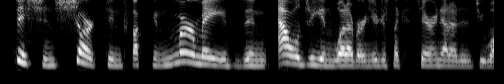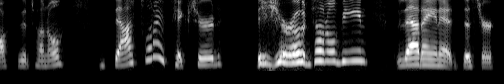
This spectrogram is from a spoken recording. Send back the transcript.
fish and shark and fucking mermaids and algae and whatever. And you're just like staring at it as you walk through the tunnel. That's what I pictured the Euro tunnel being. That ain't it, sister.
